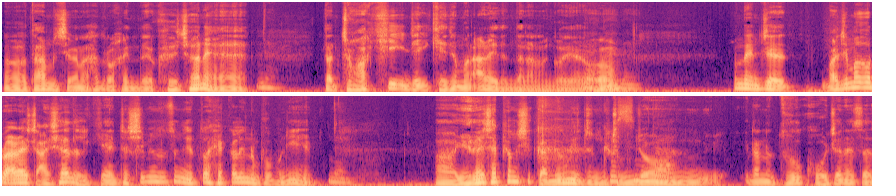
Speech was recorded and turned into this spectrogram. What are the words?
어, 다음 시간에 하도록 하는데요. 그 전에 네. 일단 정확히 이제 이 개념을 알아야 된다라는 거예요. 근데 이제 마지막으로 알아야 아셔야 될게 이제 시민 선생이 또 헷갈리는 부분이 네. 아, 연애자평식과 그렇습니다. 명리정종이라는 두 고전에서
